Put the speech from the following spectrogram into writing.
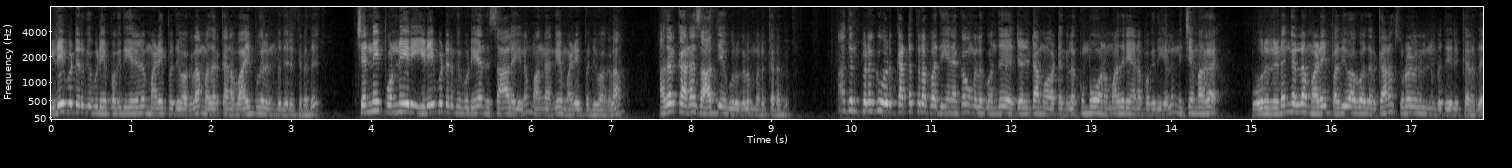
இடைப்பட்டு இருக்கக்கூடிய பகுதிகளிலும் மழை பதிவாகலாம். அதற்கான வாய்ப்புகள் என்பது இருக்கிறது. சென்னை பொன்னேரி இடைப்பட்டு இருக்கக்கூடிய அந்த சாலையிலும் அங்கங்கே மழை பதிவாகலாம். அதற்கான சாத்தியக்கூறுகளும் இருக்கிறது. அதன் பிறகு ஒரு கட்டத்தில் பார்த்தீங்கன்னாக்கா உங்களுக்கு வந்து டெல்டா மாவட்டங்களில் கும்பகோணம் மாதிரியான பகுதிகளில் நிச்சயமாக ஒரு இடங்களில் மழை பதிவாகுவதற்கான சூழல்கள் என்பது இருக்கிறது.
